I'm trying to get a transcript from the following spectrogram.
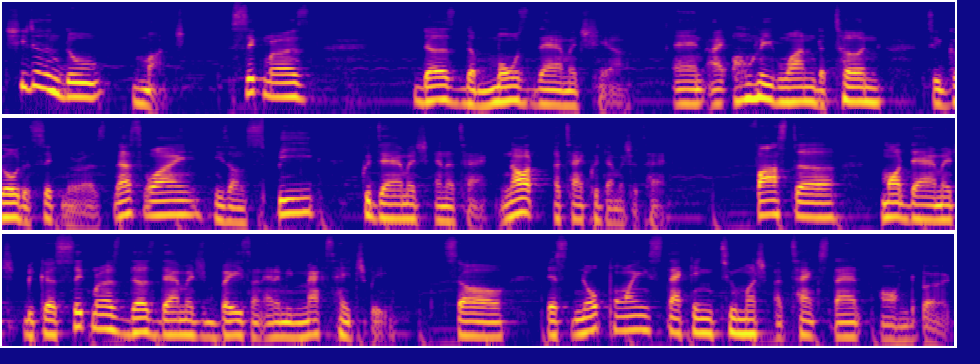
she doesn't do much. Sigmarus does the most damage here and I only want the turn to go to Sigmarus. That's why he's on speed, crit damage and attack, not attack, crit damage, attack. Faster, more damage because Sigmarus does damage based on enemy max HP. So there's no point stacking too much attack stat on the bird.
